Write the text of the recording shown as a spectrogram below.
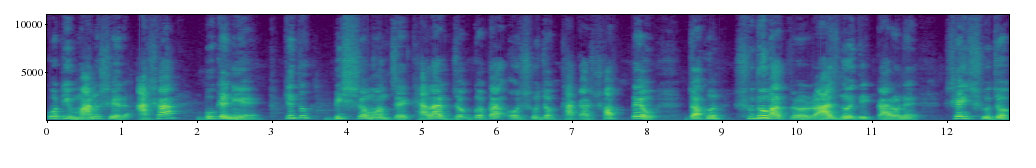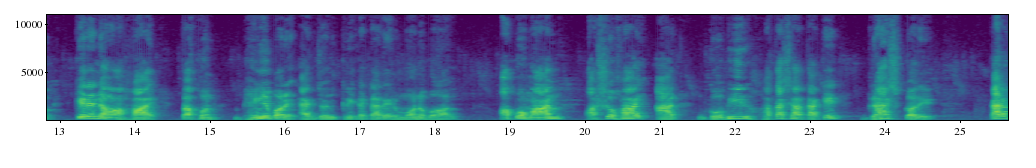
কোটি মানুষের আশা বুকে নিয়ে। কিন্তু বিশ্ব মঞ্চে খেলার যোগ্যতা ও সুযোগ থাকা সত্ত্বেও যখন শুধুমাত্র রাজনৈতিক কারণে সেই সুযোগ কেড়ে নেওয়া হয়, তখন ভেঙে পড়ে একজন ক্রিকেটারের মনোবল। অপমান, অসহায় আর গভীর হতাশা তাকে গ্রাস করে। কারণ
